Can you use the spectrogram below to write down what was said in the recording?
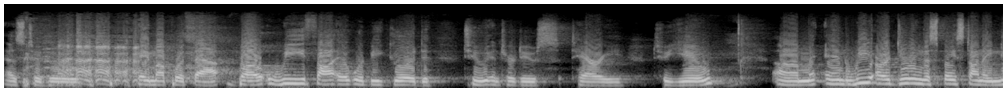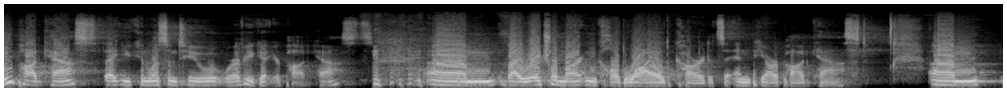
as to who came up with that, but we thought it would be good to introduce Terry to you. Um, and we are doing this based on a new podcast that you can listen to wherever you get your podcasts um, by Rachel Martin called Wild Card. It's an NPR podcast. Um,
